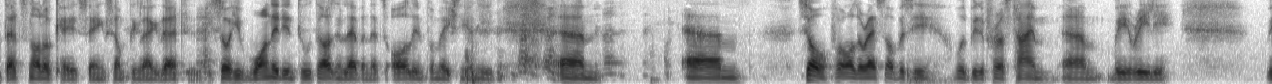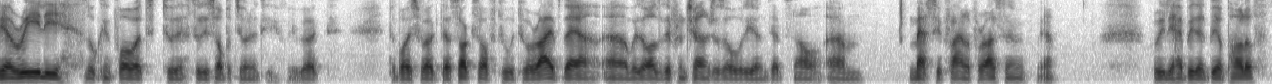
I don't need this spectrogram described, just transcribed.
that's not okay saying something like that. So he won it in 2011. That's all the information you need. Um, um, so for all the rest, obviously, would be the first time um, we really, we are really looking forward to to this opportunity. We worked the boys worked their socks off to to arrive there uh, with all the different challenges over the and that's now um, massive final for us and yeah really happy that we're a part of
